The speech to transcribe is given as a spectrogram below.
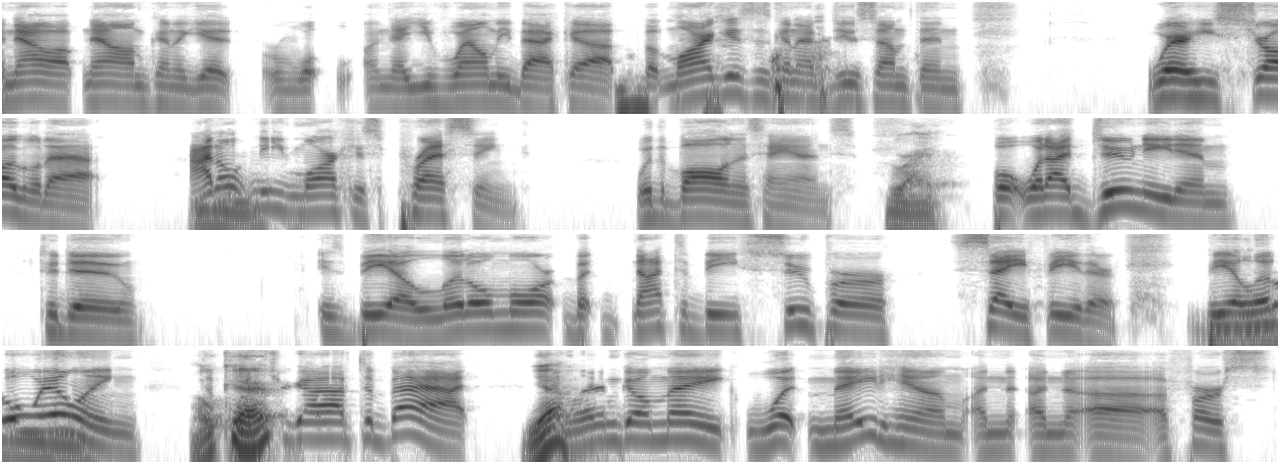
and now now I'm gonna get now you've wound me back up. But Marcus is gonna have to do something where he struggled at. I don't mm-hmm. need Marcus pressing with the ball in his hands. Right. But what I do need him to do is be a little more, but not to be super safe either. Be a little mm. willing to okay. put your guy up to bat. Yeah. let him go make what made him a, a, uh, a first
